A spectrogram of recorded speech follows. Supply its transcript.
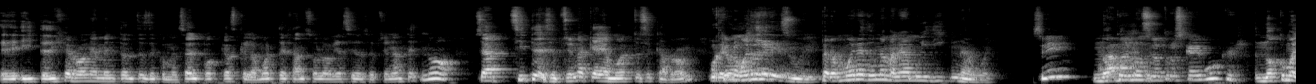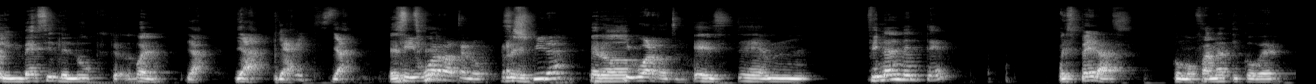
eh, y te dije erróneamente antes de comenzar el podcast que la muerte de Han Solo había sido decepcionante. No, o sea, sí te decepciona que haya muerto ese cabrón. Porque pero muere, quieres, güey. pero muere de una manera muy digna, güey. Sí, No a como- manos de otro Skywalker. No como el imbécil de Luke. que- bueno, ya, ya, ya, ya. Sí, Este, guárdatelo. sí. Respira Pero y guárdatelo. este, mm, finalmente, esperas como fanático ver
